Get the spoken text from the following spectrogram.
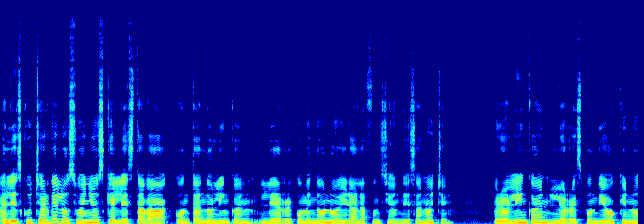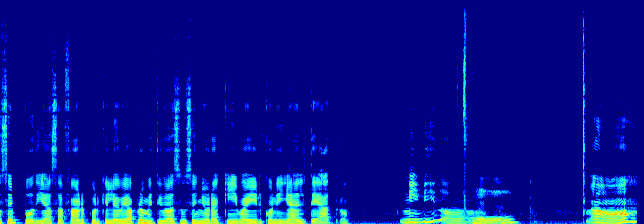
al escuchar de los sueños que le estaba contando Lincoln, le recomendó no ir a la función de esa noche. Pero Lincoln le respondió que no se podía zafar porque le había prometido a su señora que iba a ir con ella al teatro. Mi vida. Oh. Oh,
